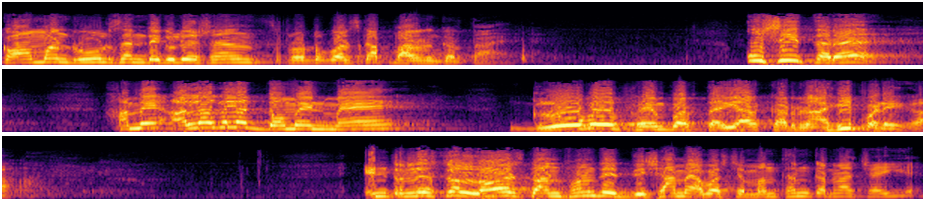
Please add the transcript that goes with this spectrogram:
common rules and regulations protocols का पालन करता है। उसी तरह हमें अलग अलग डोमेन में ग्लोबल फ्रेमवर्क तैयार करना ही पड़ेगा। इंटरनेशनल लॉयर्स कॉन्फ्रेंस इस दिशा में अवश्य मंथन करना चाहिए।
